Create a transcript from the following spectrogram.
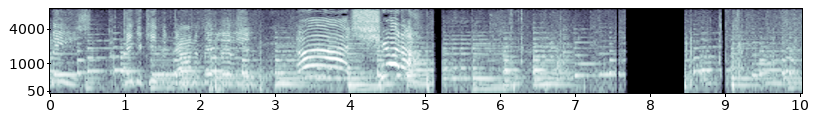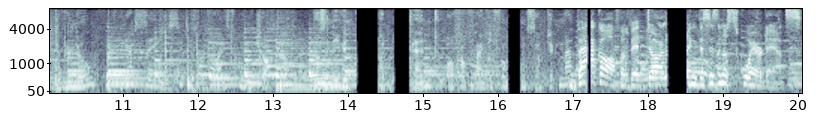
Please, can you keep it down a bit, Lillian? Ah, shut up! Subject matter. Back off a bit, darling. This isn't a square dance.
